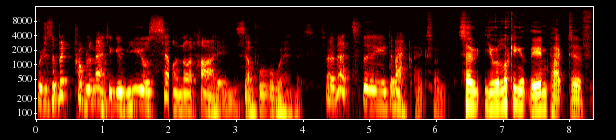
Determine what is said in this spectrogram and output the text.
which is a bit problematic if you yourself are not high in self-awareness. So that's the the background. Excellent. So you were looking at the impact of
